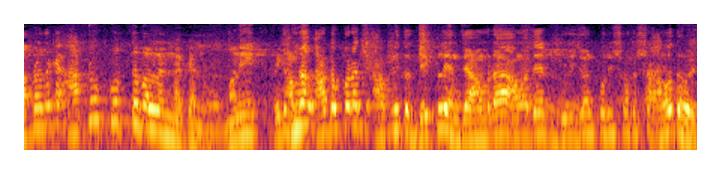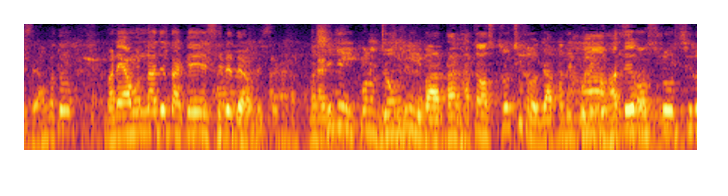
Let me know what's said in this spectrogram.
আপনারা তাকে আটক করতে পারলেন না কেন? মানে এটা আমরা আটক করার আপনি তো দেখলেন যে আমরা আমাদের দুইজন পুলিশ সদস্য আহত হয়েছে। আমরা তো মানে এমন না যে তাকে ছেড়ে দেওয়া হয়েছে। সে কি কোনো জঙ্গি বা তার হাতে অস্ত্র ছিল যে আপনাদের গুলি হাতে অস্ত্র ছিল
